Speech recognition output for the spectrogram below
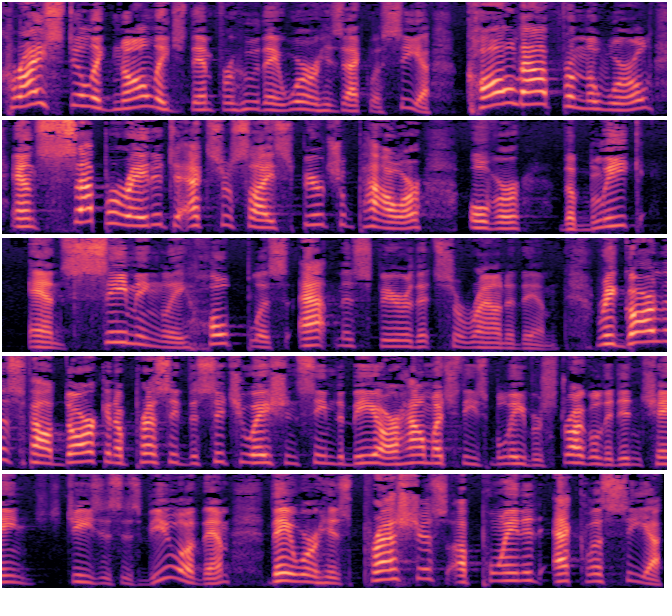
Christ still acknowledged them for who they were, his ecclesia, called out from the world and separated to exercise spiritual power over the bleak and seemingly hopeless atmosphere that surrounded them. Regardless of how dark and oppressive the situation seemed to be or how much these believers struggled, it didn't change Jesus' view of them. They were his precious appointed ecclesia,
